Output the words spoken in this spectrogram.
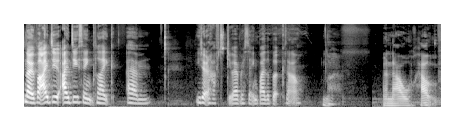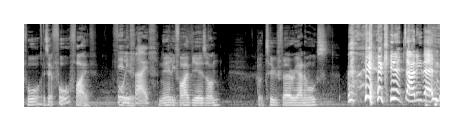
No, but I do I do think like um you don't have to do everything by the book now. No. And now, how four? Is it four? Five? Four Nearly years. five. Nearly five years on. Got two furry animals. Looking at Danny then.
